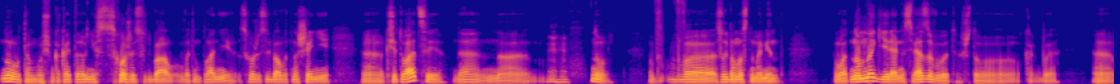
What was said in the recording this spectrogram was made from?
ну, там, в общем, какая-то у них схожая судьба в этом плане, схожая судьба в отношении э, к ситуации, да, на, ну, в, в судьбоносный момент. Вот, но многие реально связывают, что, как бы, э,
